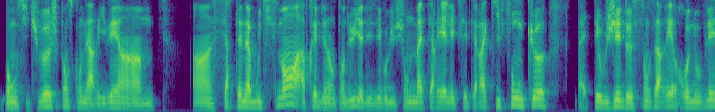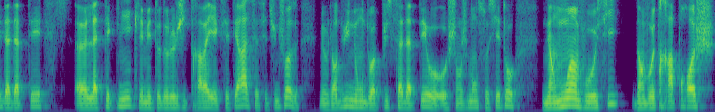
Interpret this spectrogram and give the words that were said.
Bon, si tu veux, je pense qu'on est arrivé à un, un certain aboutissement. Après, bien entendu, il y a des évolutions de matériel, etc., qui font que bah, tu es obligé de sans arrêt renouveler, d'adapter euh, la technique, les méthodologies de travail, etc. Ça, c'est une chose. Mais aujourd'hui, nous, on doit plus s'adapter aux, aux changements sociétaux. Néanmoins, vous aussi, dans votre approche,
